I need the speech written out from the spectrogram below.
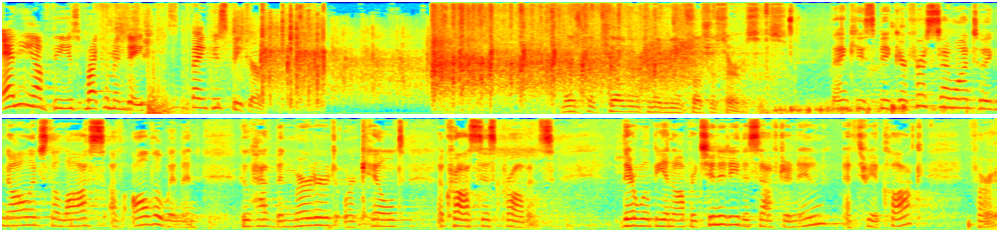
any of these recommendations? Thank you, Speaker. Minister of Children, Community and Social Services. Thank you, Speaker. First, I want to acknowledge the loss of all the women who have been murdered or killed across this province. There will be an opportunity this afternoon at 3 o'clock for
